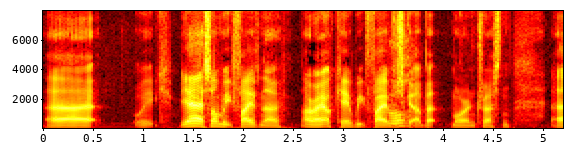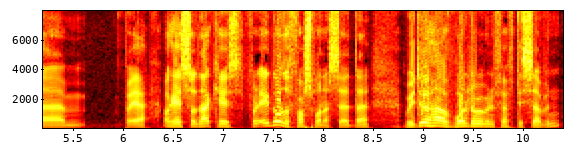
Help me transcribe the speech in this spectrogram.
Uh, week. Yeah, it's on week five now. All right, okay. Week five just Cool. got a bit more interesting. Um, but yeah, okay. So in that case, for ignore the first one I said. Then we do have Wonder Woman fifty seven.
